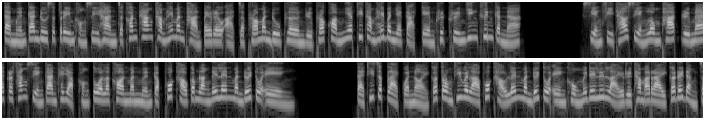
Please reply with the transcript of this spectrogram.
แต่เหมือนการดูสตรีมของซีฮันจะค่อนข้างทำให้มันผ่านไปเร็วอาจจะเพราะมันดูเพลิน หรือเพราะความเงียบที่ทำให้บรรยากาศเกมคลึกครื้นยิ่งขึ้นกันนะ เสียงฝีเท้าเสียงลมพัดหรือแม้กระทั่งเสียงการขยับของตัวละครมันเหมือนกับพวกเขากำลังได้เล่นมันด้วยตัวเอง แต่ที่จะแปลกกว่าหน่อยก็ตรงที่เวลาพวกเขาเล่นมันด้วยตัวเองคงไม่ได้ลื่นไหลหรือทำอะไรก็ได้ดั่งใจ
